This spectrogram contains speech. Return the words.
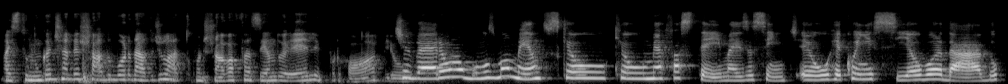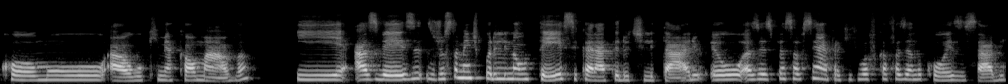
Mas tu nunca tinha deixado o bordado de lado, tu continuava fazendo ele por hobby? Ou... Tiveram alguns momentos que eu, que eu me afastei, mas assim, eu reconhecia o bordado como algo que me acalmava. E às vezes, justamente por ele não ter esse caráter utilitário, eu às vezes pensava assim, ah, para que, que eu vou ficar fazendo coisas, sabe?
